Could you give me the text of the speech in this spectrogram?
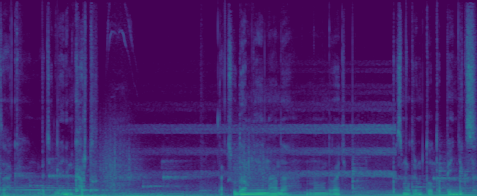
Так, давайте глянем карту. Так, сюда мне и надо. Посмотрим тот аппендикс.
